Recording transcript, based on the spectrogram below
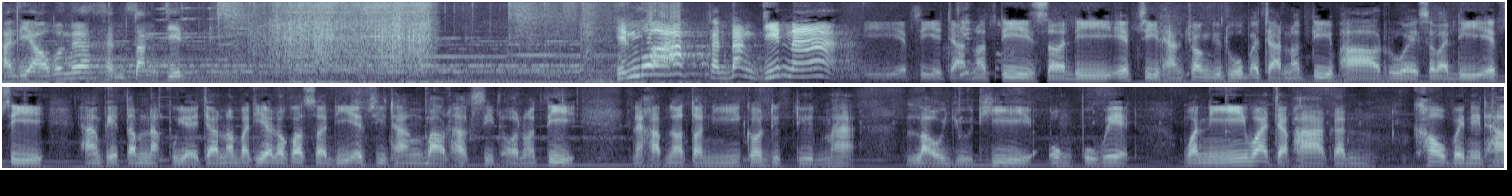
อันเดียวเบิ่งเด้อขันตั้งจิต เห็นบ่ขันตั้งจิตนะดี FC อาจารย์น็อตตี้สวัสดี FC ทางช่อง YouTube อาจารย์น็อตตี้พารวยสวัสดี FC ทางเพจตำหนักผู้ใหญ่อาจารย์น็อตมาเที่ยวแล้วก็สวัสดี FC ทางบ่าวทักษิณออนอตตี้นะครับเนาะตอนนี้ก็ดึกดื่นมาก เราอยู่ที่องค์ปู่เวทวันนี้ว่าจะพากันเข้าไปในถ้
